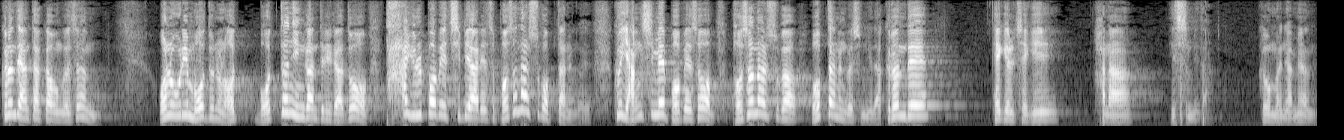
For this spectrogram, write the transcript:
그런데 안타까운 것은 오늘 우리 모두는 어, 어떤 인간들이라도 다 율법의 지배 아래서 벗어날 수가 없다는 거예요. 그 양심의 법에서 벗어날 수가 없다는 것입니다. 그런데 해결책이 하나 있습니다. 그건 뭐냐면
